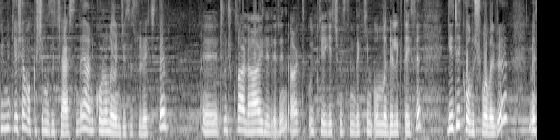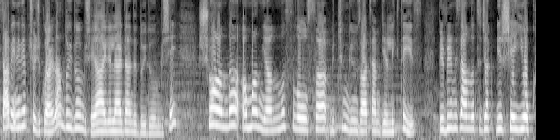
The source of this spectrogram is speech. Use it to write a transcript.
günlük yaşam akışımız içerisinde yani korona öncesi süreçte e, çocuklarla ailelerin artık uykuya geçmesinde kim onunla birlikteyse gece konuşmaları mesela benim hep çocuklardan duyduğum bir şey, ailelerden de duyduğum bir şey. Şu anda aman ya nasıl olsa bütün gün zaten birlikteyiz. Birbirimize anlatacak bir şey yok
